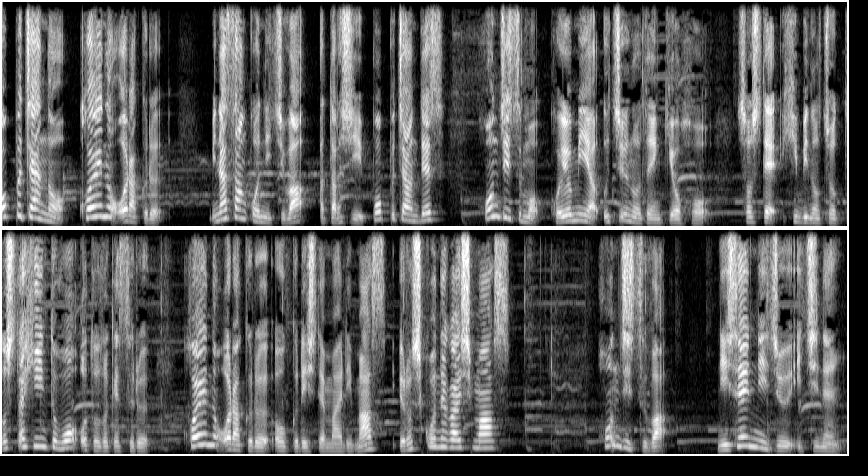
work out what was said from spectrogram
ポップちゃんの声のオラクル。皆さんこんにちは。新しいポップちゃんです。本日も暦や宇宙の天気予報、そして日々のちょっとしたヒントをお届けする声のオラクルお送りしてまいります。よろしくお願いします。本日は2021年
